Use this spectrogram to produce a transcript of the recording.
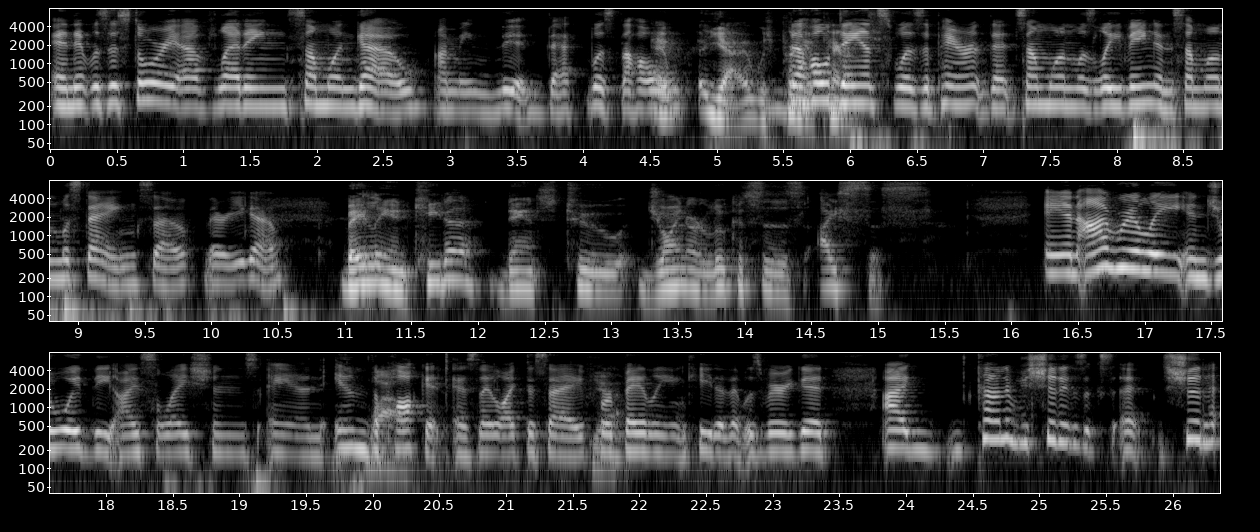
And it was a story of letting someone go. I mean, the, that was the whole. It- yeah. It was pretty. the whole apparent. dance was apparent that someone was leaving and someone was staying. So there you go. Bailey and Keita danced to Joyner Lucas's ISIS. And I really enjoyed the isolations and in the Wow. pocket, as they like to say, for Yeah. Bailey and Keita. That was very good. I kind of should ex- uh, should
